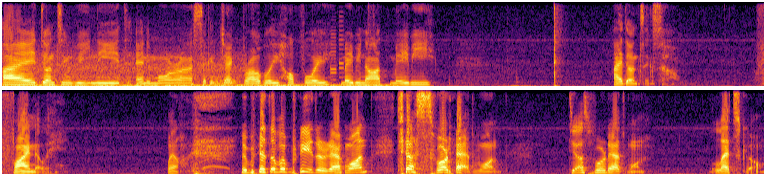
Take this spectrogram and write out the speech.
I don't think we need any more uh, second check probably, hopefully, maybe not, maybe. I don't think so. Finally. Well, a bit of a breather that one, just for that one. Just for that one. Let's go.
